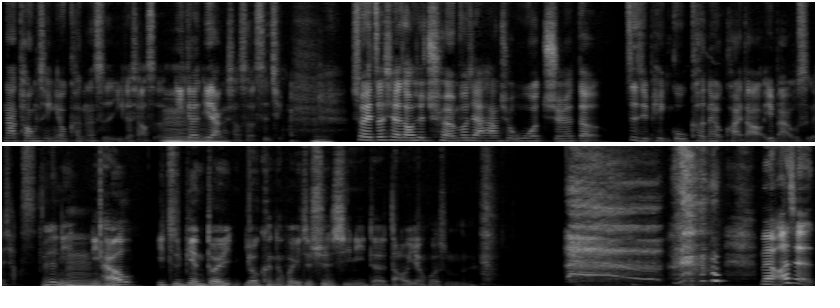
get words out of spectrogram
那通勤有可能是一个小时，嗯、一个一两个小时的事情，嗯、所以这些东西全部加上去，我觉得。自己评估可能有快到一百五十个小时，而且你你还要一直面对有可能会一直讯息你的导演或什么的，没有，而且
